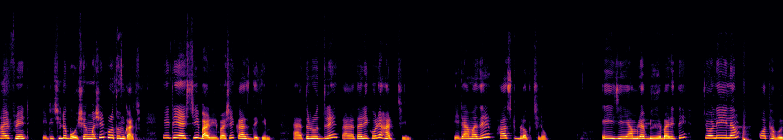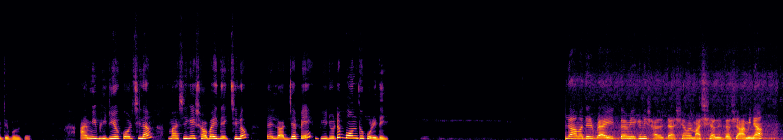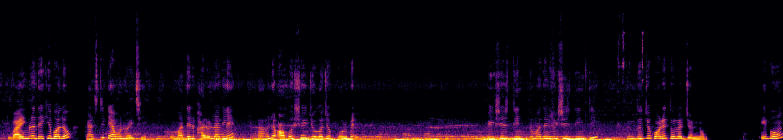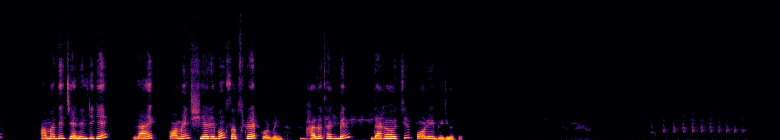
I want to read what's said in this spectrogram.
Hi friend, এটি ছিল বৈশাখ মাসের প্রথম কাজ। হেঁটে আসছি বাড়ির পাশে কাজ দেখে। এত রৌদ্রে তাড়াতাড়ি করে হাঁটছি। এটা আমাদের ফার্স্ট ব্লগ ছিল। এই যে আমরা বিয়ে বাড়িতে চলে এলাম কথা বলতে বলতে। আমি ভিডিও করছিলাম, মাসিকে সবাই দেখছিল, তাই লজ্জা পেয়ে ভিডিওটা বন্ধ করে দেই। আমাদের ব্রাইডটা আমি এখানে সাজাতে আসি, আমার মাসি সাজাতে আসে, আমি না। ভাই তোমরা দেখে বলো, কাজটি কেমন হয়েছে? তোমাদের ভালো লাগলে তাহলে অবশ্যই যোগাযোগ করবেন। বিশেষ দিন, তোমাদের বিশেষ দিনটি সৌন্দর্য করে তোলার জন্য। এবং আমাদের চ্যানেলটিকে লাইক, কমেন্ট, শেয়ার এবং সাবস্ক্রাইব করবেন। ভালো থাকবেন, দেখা হচ্ছে পরের ভিডিওতে।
